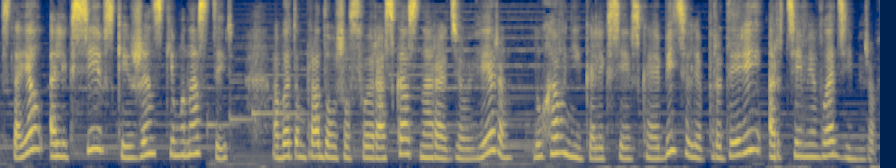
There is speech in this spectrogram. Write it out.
стоял Алексеевский Алексеевский женский монастырь. Об этом продолжил свой рассказ на радио «Вера» духовник Алексеевской обители протеерей Артемий Владимиров.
